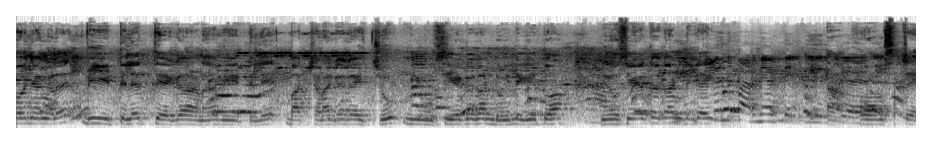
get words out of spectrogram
അപ്പോൾ ഞങ്ങൾ വീട്ടിലെത്തിയേക്കാണ്. വീട്ടിൽ ഭക്ഷണമൊക്കെ കഴിച്ചു. മ്യൂസിയം ഒക്കെ കണ്ടു. ഇല്ലെങ്കിൽ ഗീത്വ? മ്യൂസിയം ഒക്കെ കണ്ടു കഴിഞ്ഞു ഹോം സ്റ്റേ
